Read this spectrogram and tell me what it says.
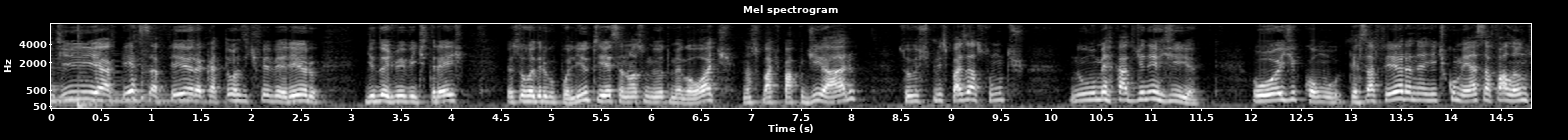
dia, terça-feira, 14 de fevereiro de 2023. Eu sou Rodrigo Polito e esse é o nosso Minuto Megawatt, nosso bate-papo diário sobre os principais assuntos no mercado de energia. Hoje, como terça-feira, né, a gente começa falando,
